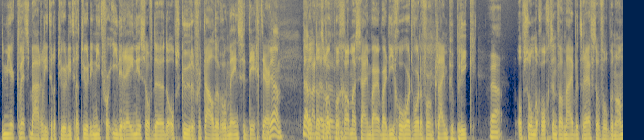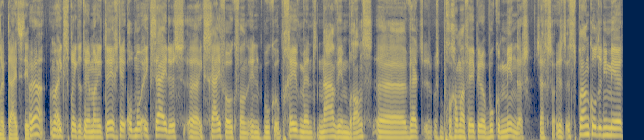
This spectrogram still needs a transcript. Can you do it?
de meer kwetsbare literatuur. Literatuur die niet voor iedereen is. Of de, de obscure vertaalde Roemeense dichter. Ja. Ja, dat, maar dat er ook programma's zijn waar, waar die gehoord worden voor een klein publiek. Ja. Op zondagochtend wat mij betreft. Of op een ander tijdstip. Ja, maar ik spreek dat helemaal niet tegen. Op, ik zei dus, eh, ik schrijf ook van in het boek... op een gegeven moment, na Wim Brands... eh, werd het programma VPRO Boeken minder, zeg zo. Het, sprankelde niet meer,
